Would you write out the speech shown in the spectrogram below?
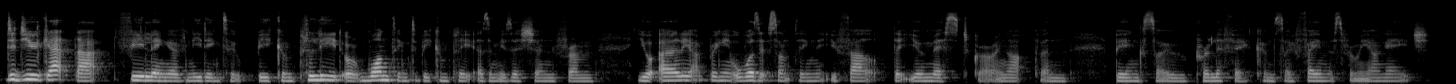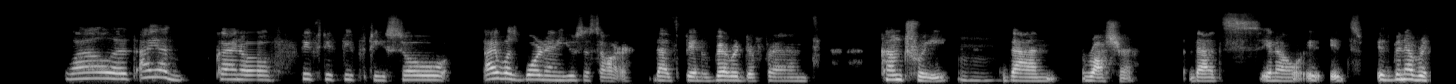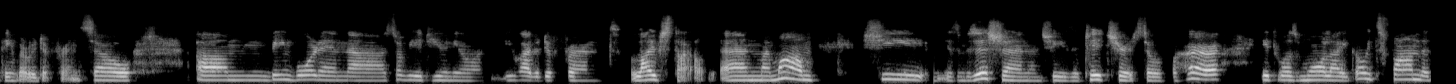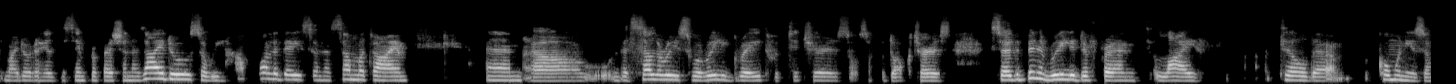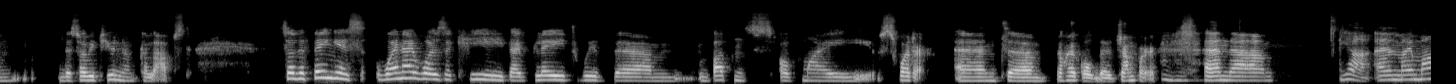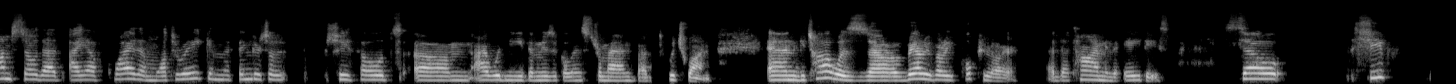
did you get that feeling of needing to be complete or wanting to be complete as a musician from your early upbringing, or was it something that you felt that you missed growing up and being so prolific and so famous from a young age? Well, I had kind of 50 50. So I was born in USSR. That's been a very different country mm-hmm. than Russia that's you know it, it's it's been everything very different. So um, being born in uh, soviet union you had a different lifestyle. And my mom she is a musician and she's a teacher. So for her it was more like oh it's fun that my daughter has the same profession as i do. So we have holidays in the summertime. And uh, the salaries were really great for teachers also for doctors. So it's been a really different life till the communism, the Soviet Union collapsed. So the thing is, when I was a kid, I played with the um, buttons of my sweater and um, I call the jumper, mm-hmm. and um, yeah, and my mom saw that I have quite a motoric in my fingers, so she thought um, I would need a musical instrument, but which one? And guitar was uh, very, very popular at that time in the 80s. So she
